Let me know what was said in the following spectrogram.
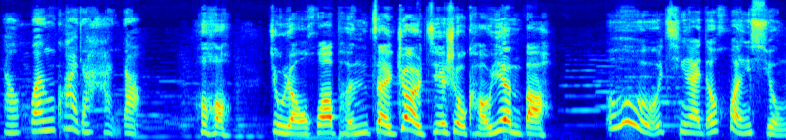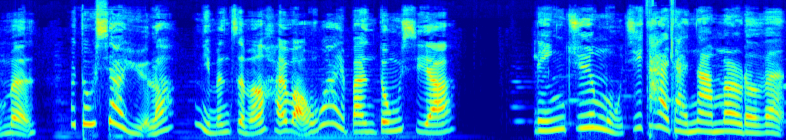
他欢快地喊道：“哈哈，就让花盆在这儿接受考验吧！”哦，亲爱的浣熊们，都下雨了。你们怎么还往外搬东西呀？邻居母鸡太太纳闷的问。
